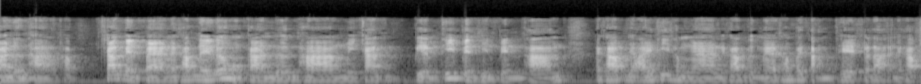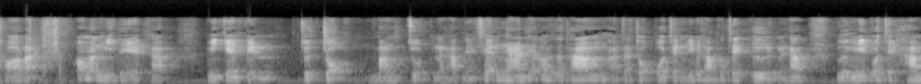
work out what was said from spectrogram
การเดินทางครับ การเปลี่ยนแปลงนะครับในเรื่องของการเดินทาง มีการเปลี่ยนที่เปลี่ยนถิ่นเปลี่ยนฐานนะครับ ย้ายที่ทำงานนะครับ หรือแม้ทั้งไปต่างประเทศก็ได้นะครับ เพราะอะไร เพราะมันมีเดทครับ มีเกณฑ์เปลี่ยนจุดจบบางจุดนะครับ อย่างเช่นงานที่เราจะทำอาจจะจบโปรเจกต์นี้ไปทำโปรเจกต์อื่นนะครับ หรือมีโปรเจกต์ข้าม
